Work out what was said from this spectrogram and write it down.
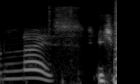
sagen nice. Ich,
